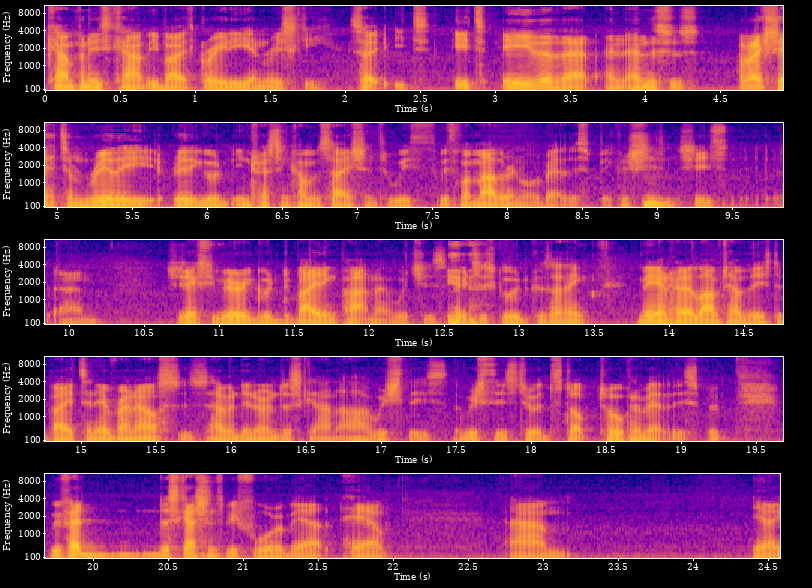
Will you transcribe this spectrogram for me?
companies can't be both greedy and risky. So it's it's either that, and, and this is I've actually had some really really good interesting conversations with, with my mother in law about this because she's she's um, she's actually a very good debating partner, which is which is good because I think me and her love to have these debates, and everyone else is having dinner and just going, oh, I wish these I wish these two had stopped talking about this. But we've had discussions before about how. Um, you know,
